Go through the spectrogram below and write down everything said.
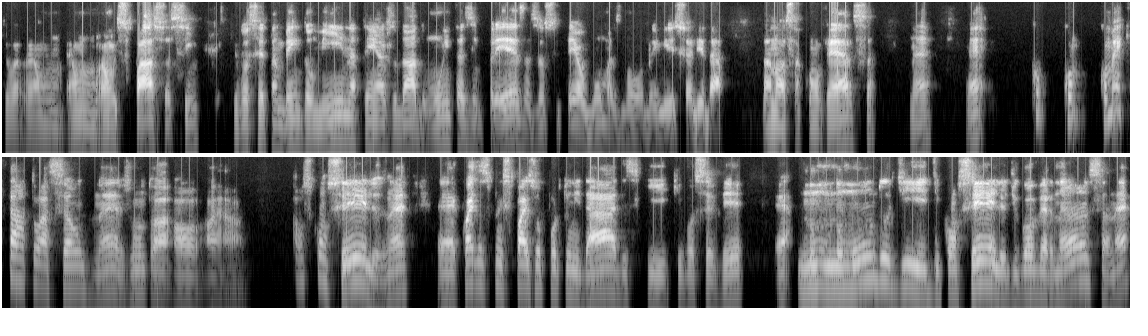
que é, um, é, um, é um espaço assim que você também domina, tem ajudado muitas empresas. Eu citei algumas no, no início ali da, da nossa conversa, né? É, com, com, como é que está a atuação, né, junto a, a, aos conselhos, né? É, quais as principais oportunidades que, que você vê é, no, no, mundo de, de conselho, de governança, né?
